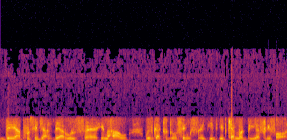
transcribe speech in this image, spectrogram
there are procedures, there are rules uh, in how we've got to do things. It, it, it cannot be a free for all.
